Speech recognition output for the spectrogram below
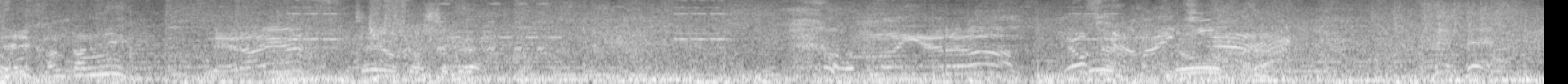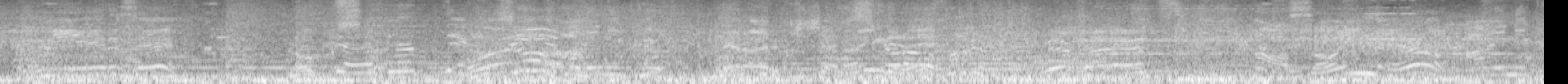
う。簡単に。狙い撃つ。手を貸してくれ。この野郎。よせ生意気見えるぜ。ロックしたかかってこいよ。狙える気じゃないんで力をね迎え撃つ遅いんだよ。あいにく。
